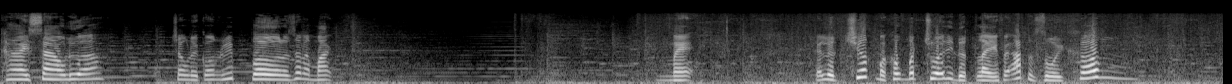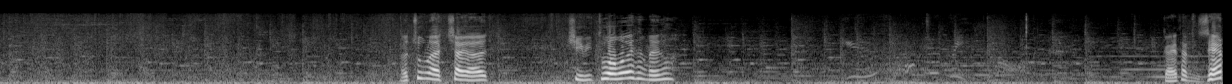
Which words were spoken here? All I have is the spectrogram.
hai sao nữa. Trong đấy con Ripper nó rất là mạnh. Mẹ, Cái lượt trước mà không mất chuỗi thì lượt này phải áp được rồi không? Nói chung là chạy chỉ bị thua mỗi thằng đấy thôi. Cái thằng Z.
